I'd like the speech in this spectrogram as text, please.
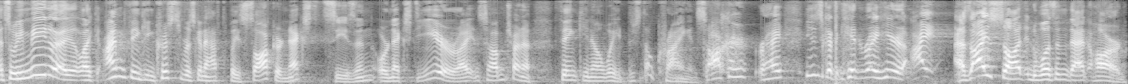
And so immediately, like, I'm thinking Christopher's going to have to play soccer next season or next year, right? And so I'm trying to think, you know, wait, there's no crying in soccer, right? You just got the kid right here. I, as I saw it, it wasn't that hard.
